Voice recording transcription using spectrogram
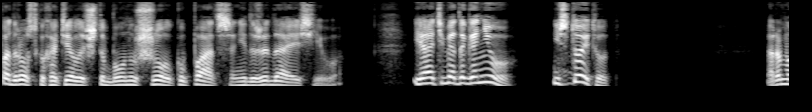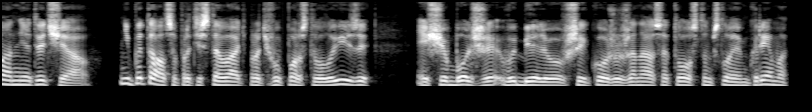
Подростку хотелось, чтобы он ушел купаться, не дожидаясь его. — Я тебя догоню! Не стой тут! Роман не отвечал, не пытался протестовать против упорства Луизы, еще больше выбеливавшей кожу Жанаса толстым слоем крема,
